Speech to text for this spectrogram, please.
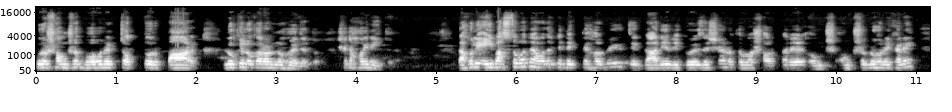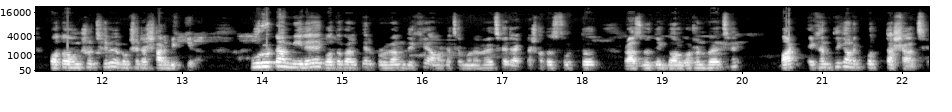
পুরো সংসদ ভবনের চত্বর, পার্ক লোকে লোকারণ্য হয়ে যেত। সেটা হয়নি তো। তাহলে এই বাস্তবতায় আমাদেরকে দেখতে হবে যে গাড়ির রিকোয়েজেশন অথবা সরকারের অংশগ্রহণ এখানে কত অংশ ছিল এবং সেটা সার্বিক কিনা। পুরোটা মিলে গতকালকের প্রোগ্রাম দেখে আমার কাছে মনে হয়েছে এটা একটা স্বতঃস্ফূর্ত রাজনৈতিক দল গঠন হয়েছে বাট এখান থেকে অনেক প্রত্যাশা আছে।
